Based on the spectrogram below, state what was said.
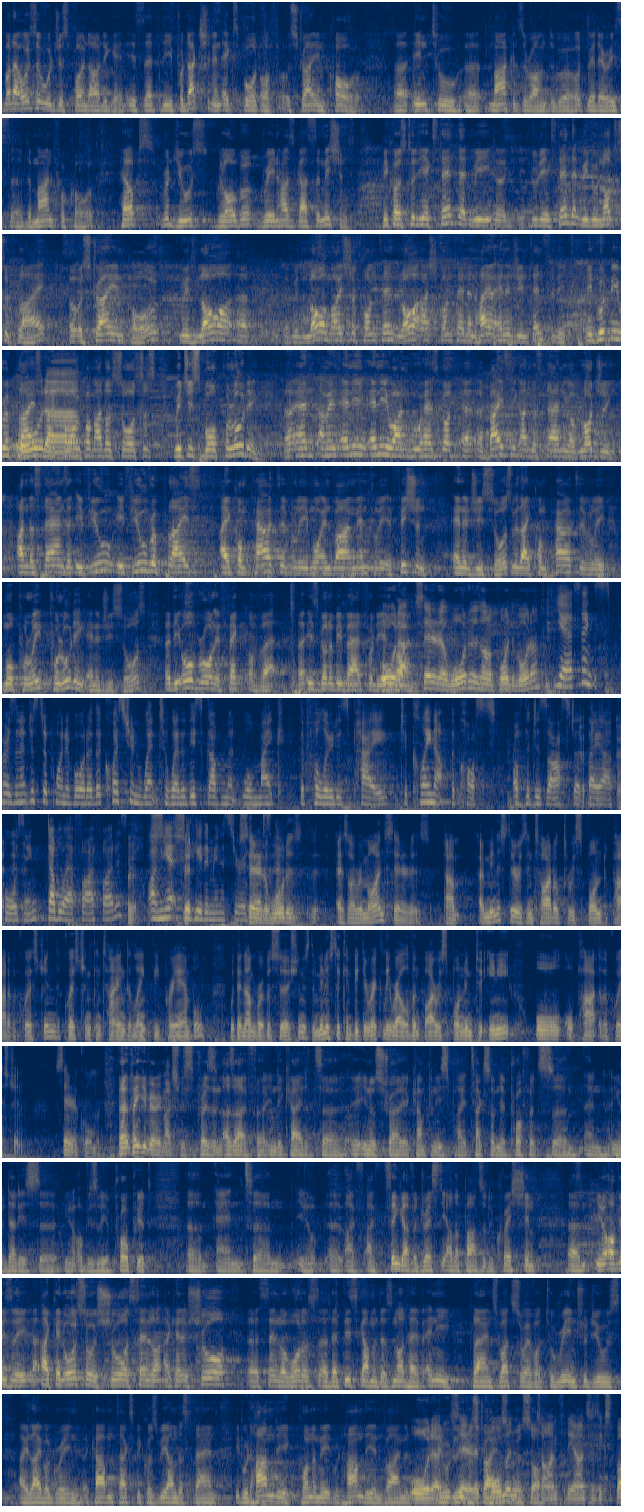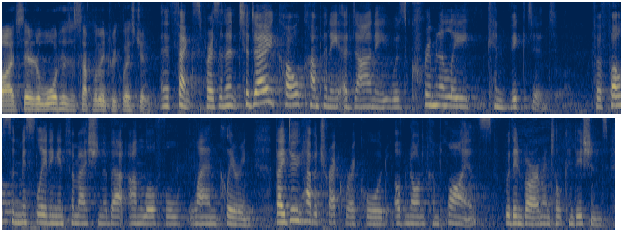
what I also would just point out again is that the production and export of Australian coal uh, into uh, markets around the world where there is uh, demand for coal helps reduce global greenhouse gas emissions. Because to the extent that we, uh, to the extent that we do not supply uh, Australian coal with lower uh, with lower moisture content, lower ash content and higher energy intensity. It would be replaced Order. by coal from other sources, which is more polluting. Uh, and I mean, any, anyone who has got a, a basic understanding of logic understands that if you, if you replace a comparatively more environmentally efficient energy source with a comparatively more polluting energy source, uh, the overall effect of that uh, is going to be bad for the Order. environment. Senator Waters on a point of order. Yeah, thanks, President. Just a point of order. The question went to whether this government will make the polluters pay to clean up the costs of the disaster they are causing, double our firefighters. Uh, I'm yet to hear the minister address Senator. Waters, th- as I remind senators, um, a minister is entitled to respond to part of a question. The question contained a lengthy preamble with a number of assertions. The minister can be directly relevant by responding to any, all or part of a question. Senator Cormann. Uh, thank you very much, Mr. President. As I've uh, indicated, uh, in Australia, companies pay tax on their profits, um, and you know, that is uh, you know, obviously appropriate. Um, and um, you know, uh, I think I've addressed the other parts of the question. Um, you know, obviously, I can also assure Senator, I can assure uh, Senator Waters uh, that this government does not have any plans whatsoever to reintroduce a Labor Green carbon tax because we understand it would harm the economy, it would harm the environment, Order. and it would leave Senator Australians worse Cormann. off. Time for the answers expired. Senator Waters, a supplementary question. Uh, thanks, President. Today, coal company Adani was criminally convicted for false and misleading information about unlawful land clearing. They do have a track record of non-compliance with environmental conditions.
